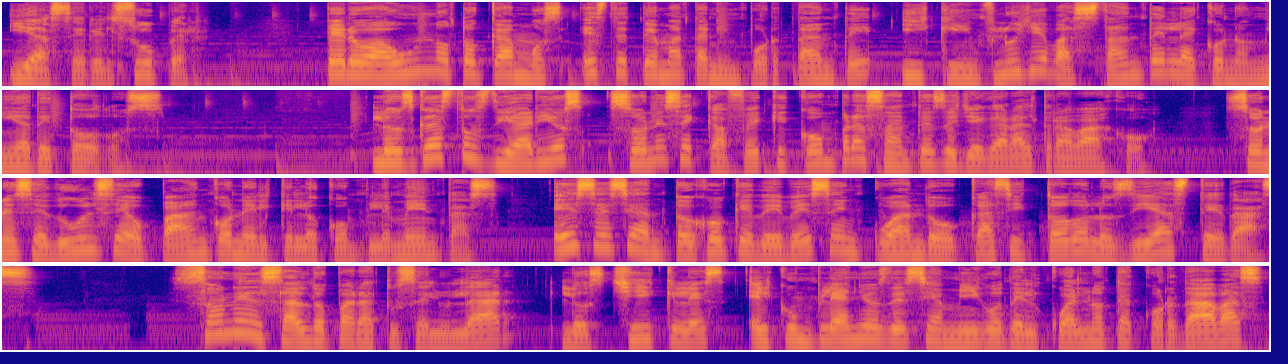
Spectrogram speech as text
y hacer el súper. Pero aún no tocamos este tema tan importante y que influye bastante en la economía de todos. Los gastos diarios son ese café que compras antes de llegar al trabajo, son ese dulce o pan con el que lo complementas, es ese antojo que de vez en cuando o casi todos los días te das. Son el saldo para tu celular, los chicles, el cumpleaños de ese amigo del cual no te acordabas,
